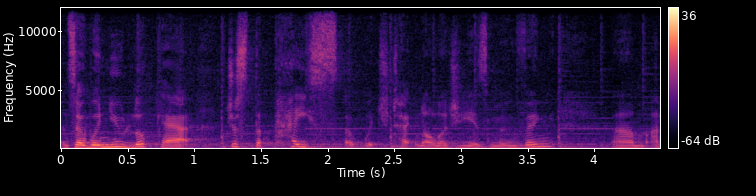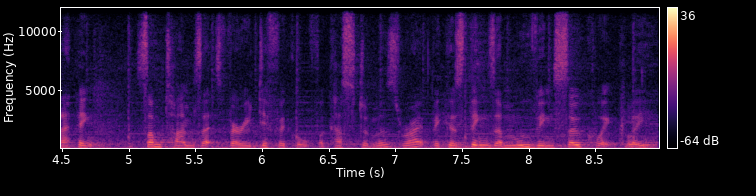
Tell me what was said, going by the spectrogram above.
And so when you look at just the pace at which technology is moving, um, and I think sometimes that's very difficult for customers, right? Because yes. things are moving so quickly. Yes,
